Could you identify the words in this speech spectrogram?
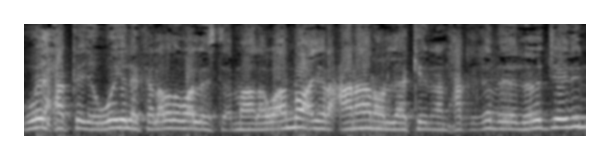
wayxaka iyo weylaka labada waa la isticmaala waa nooc yar canaano laakiin aan xaqiiqadeeda loola jeedin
